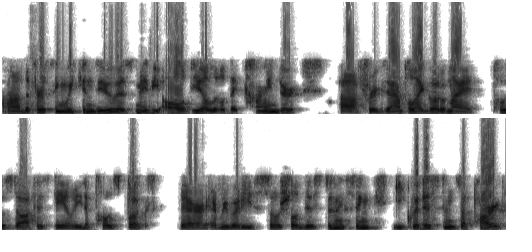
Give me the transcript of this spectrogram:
Uh, the first thing we can do is maybe all be a little bit kinder. Uh, for example, I go to my post office daily to post books. There, everybody's social distancing, equidistance apart.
